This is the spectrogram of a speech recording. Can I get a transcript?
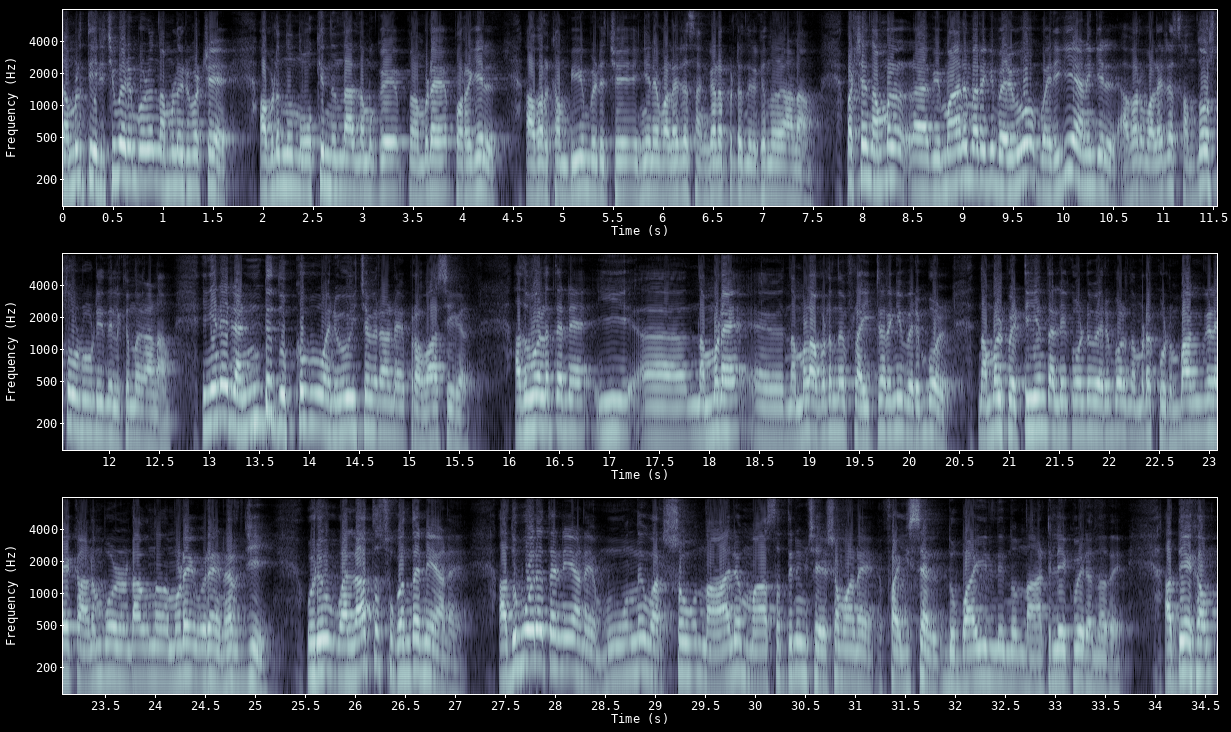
നമ്മൾ തിരിച്ചു വരുമ്പോഴും നമ്മൾ ഒരുപക്ഷെ അവിടെ നിന്ന് നോക്കി നിന്നാൽ നമുക്ക് നമ്മുടെ പുറകിൽ അവർ കമ്പിയും പിടിച്ച് ഇങ്ങനെ വളരെ സങ്കടപ്പെട്ട് നിൽക്കുന്നത് കാണാം. പക്ഷേ നമ്മൾ ഏഹ്, വിമാനം ഇറങ്ങി വരുമോ വരികയാണെങ്കിൽ അവർ വളരെ സന്തോഷത്തോടുകൂടി നിൽക്കുന്നത് കാണാം. ഇങ്ങനെ രണ്ട് ദുഃഖവും അനുഭവിച്ചവരാണ് പ്രവാസികൾ. അതുപോലെ തന്നെ ഈ നമ്മുടെ നമ്മൾ നമ്മൾ അവിടുന്ന് ഫ്ലൈറ്റ് ഇറങ്ങി വരുമ്പോൾ നമ്മൾ പെട്ടിയും തള്ളിക്കൊണ്ട് വരുമ്പോൾ നമ്മുടെ കുടുംബാംഗങ്ങളെ കാണുമ്പോഴുണ്ടാകുന്ന നമ്മുടെ ഒരു എനർജി ഒരു വല്ലാത്ത സുഖം തന്നെയാണ്. അതുപോലെ തന്നെയാണ് മൂന്ന് വർഷവും നാല് മാസത്തിനും ശേഷമാണ് ഫൈസൽ ദുബായിൽ നിന്നും നാട്ടിലേക്ക് വരുന്നത്. അദ്ദേഹം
